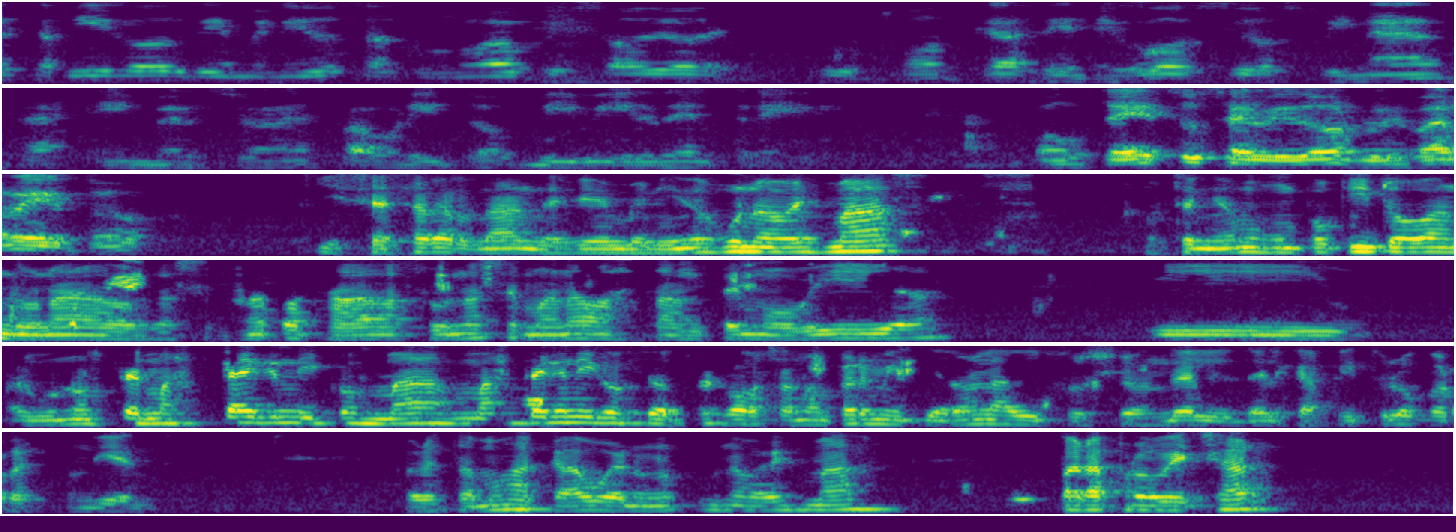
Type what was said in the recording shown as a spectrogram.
amigos, bienvenidos a tu nuevo episodio de tu podcast de negocios, finanzas e inversiones favoritos, Vivir del Trading. Con ustedes su servidor Luis Barreto. Y César Hernández, bienvenidos una vez más. Nos teníamos un poquito abandonados. La semana pasada fue una semana bastante movida y algunos temas técnicos, más, más técnicos que otra cosa, no permitieron la difusión del, del capítulo correspondiente. Pero estamos acá, bueno, una vez más para aprovechar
